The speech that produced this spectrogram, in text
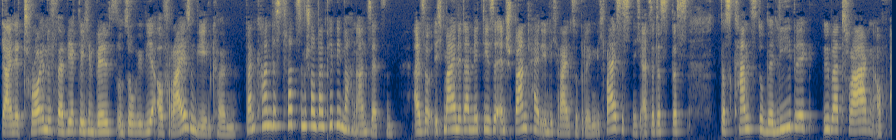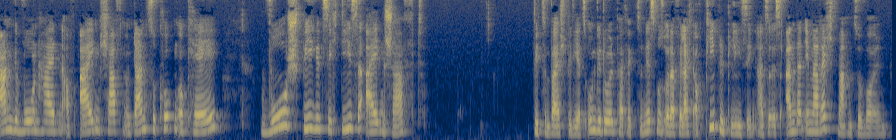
deine Träume verwirklichen willst und so wie wir auf Reisen gehen können, dann kann das trotzdem schon beim Pipi machen ansetzen. Also ich meine damit, diese Entspanntheit in dich reinzubringen. Ich weiß es nicht. Also das, das, das kannst du beliebig übertragen auf Angewohnheiten, auf Eigenschaften und dann zu gucken, okay, wo spiegelt sich diese Eigenschaft, wie zum Beispiel jetzt Ungeduld, Perfektionismus oder vielleicht auch People-Pleasing, also es anderen immer recht machen zu wollen.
